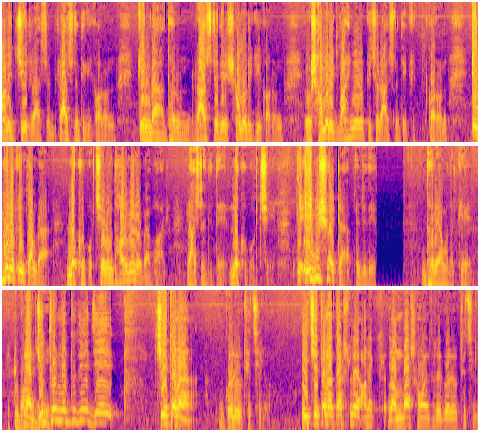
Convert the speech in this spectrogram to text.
বাণিজ্যের রাজনীতিকীকরণ কিংবা ধরুন রাজনীতির সামরিকীকরণ এবং সামরিক বাহিনীরও কিছু রাজনীতিকরণ এগুলো কিন্তু আমরা লক্ষ্য করছি এবং ধর্মেরও ব্যবহার রাজনীতিতে লক্ষ্য করছি। তো এই বিষয়টা আপনি যদি ধরে আমাদেরকে একটু যুদ্ধের মধ্য দিয়ে যে চেতনা গড়ে উঠেছিল, এই চেতনা তো আসলে অনেক লম্বা সময় ধরে গড়ে উঠেছিল।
